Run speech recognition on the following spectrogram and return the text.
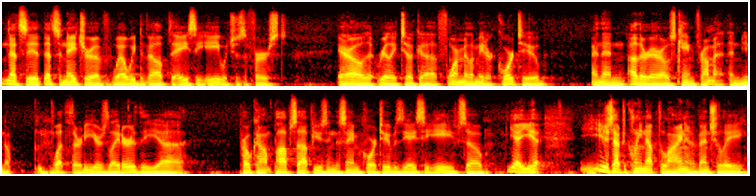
That's it. That's the nature of well, we developed the ACE, which was the first arrow that really took a four millimeter core tube and then other arrows came from it. And you know, what 30 years later, the uh, Pro Comp pops up using the same core tube as the ACE. So yeah, you ha- you just have to clean up the line and eventually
